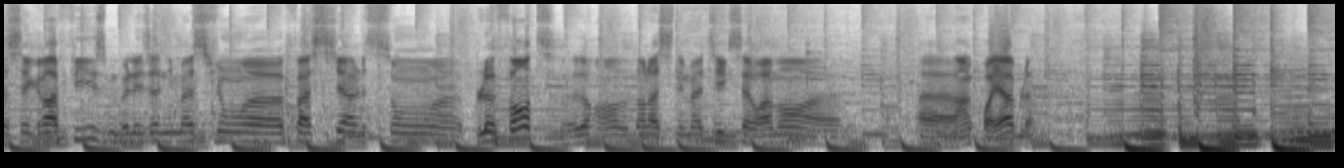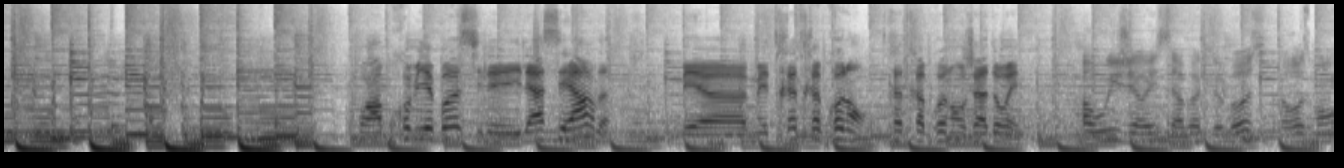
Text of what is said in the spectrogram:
à ses graphismes, les animations faciales sont bluffantes. Dans, la cinématique c'est vraiment incroyable. Pour un premier boss il est, assez hard mais, mais très très prenant, très très prenant, j'ai adoré. Ah oui, j'ai réussi à battre le boss, heureusement.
